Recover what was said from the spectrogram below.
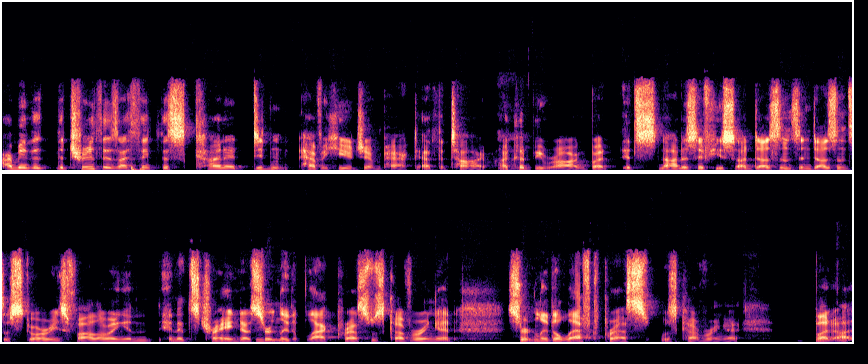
I mean, the, the truth is, I think this kind of didn't have a huge impact at the time. Mm-hmm. I could be wrong, but it's not as if you saw dozens and dozens of stories following in, in its train. Now, certainly mm-hmm. the black press was covering it, certainly the left press was covering it. But, uh,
